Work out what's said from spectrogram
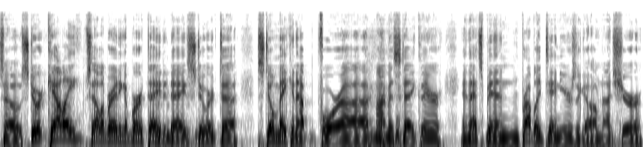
So Stuart Kelly celebrating a birthday today. Stuart uh, still making up for uh, my mistake there, and that's been probably ten years ago. I'm not sure.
